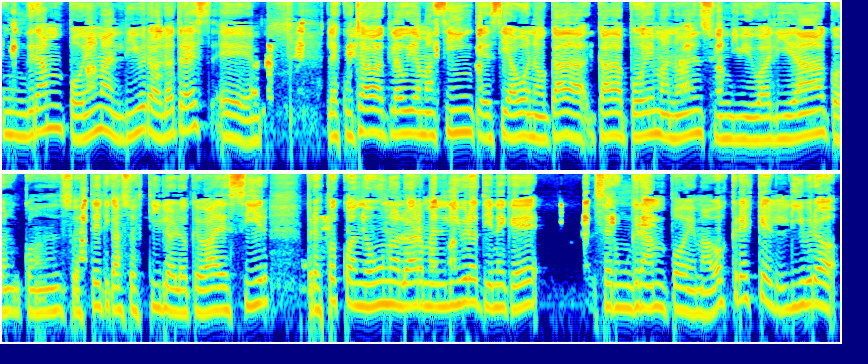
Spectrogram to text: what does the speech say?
un gran poema el libro? La otra vez eh, la escuchaba Claudia Massín que decía, bueno, cada, cada poema no en su individualidad, con, con su estética, su estilo, lo que va a decir, pero después cuando uno lo arma en libro tiene que ser un gran poema. ¿Vos crees que el libro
